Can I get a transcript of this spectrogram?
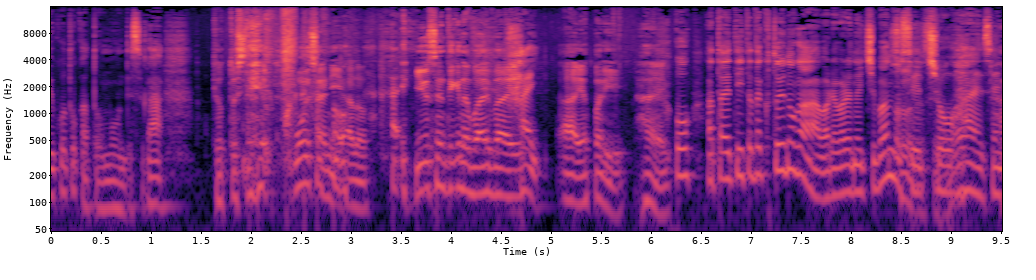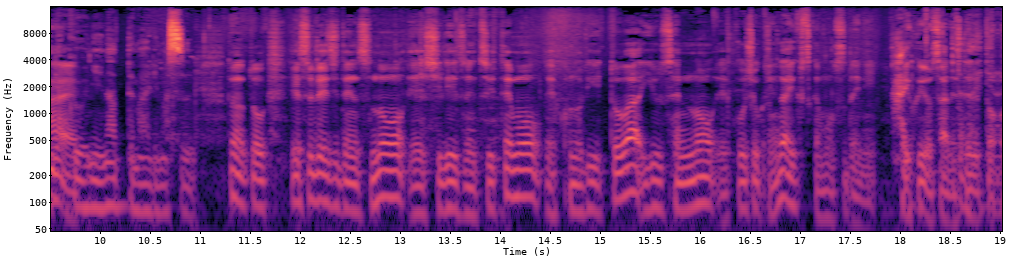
いうことかと思うんですが、ひょっとして、御社に、あの、はい、優先的な売買、はい、あやっぱり、はい。を与えていただくというのが、我々の一番の成長、ね、はい、戦略になってまいります。はい、となると、S レジデンスのシリーズについても、このリートは優先の交渉権がいくつかもうすでに付与されていると、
